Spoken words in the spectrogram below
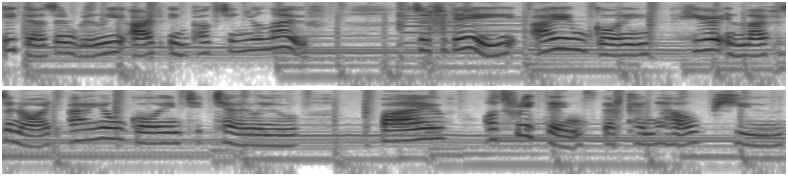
it doesn't really add impact in your life. So today I am going here in Life is an Art, I am going to tell you five or three things that can help you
